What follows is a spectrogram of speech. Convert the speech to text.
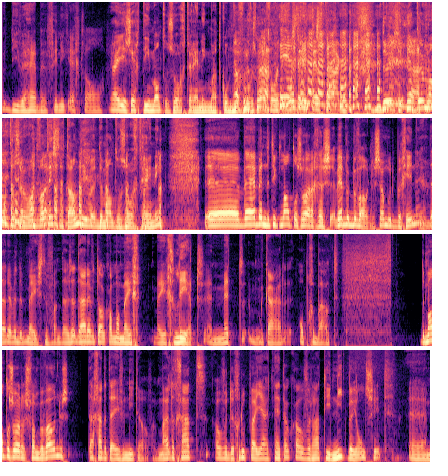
die we hebben, vind ik echt wel... Ja, je zegt die mantelzorgtraining, maar het komt nu volgens mij voor het Ja. eerst in ter sprake. De, Ja. de mantelzorg. Want wat is dat dan, die, de mantelzorgtraining? Eh, we hebben natuurlijk mantelzorgers, we hebben bewoners, zo moet ik beginnen. Ja. Daar hebben we de meeste van. Daar, daar hebben we het ook allemaal mee, mee geleerd en met elkaar opgebouwd. De mantelzorgers van bewoners, daar gaat het even niet over. Maar het gaat over de groep waar jij het net ook over had, die niet bij ons zit, ehm,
